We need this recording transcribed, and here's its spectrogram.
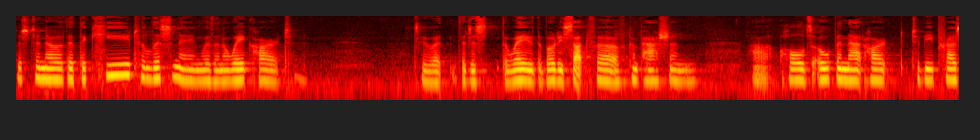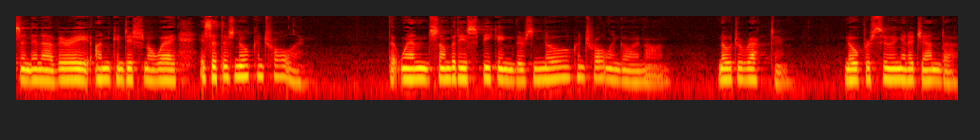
Just to know that the key to listening with an awake heart, to it, the, just, the way the bodhisattva of compassion uh, holds open that heart to be present in a very unconditional way is that there's no controlling. That when somebody is speaking, there's no controlling going on, no directing, no pursuing an agenda,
